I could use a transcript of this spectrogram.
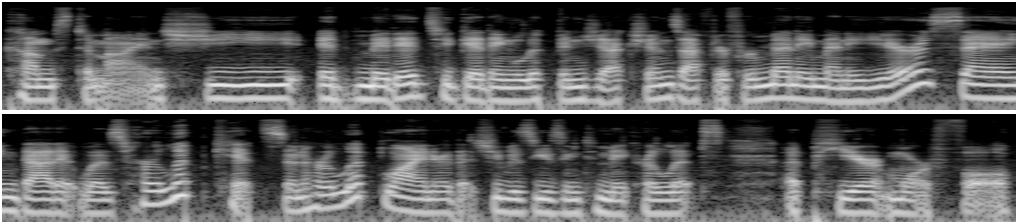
comes to mind. She admitted to getting lip injections after for many, many years, saying that it was her lip kits and her lip liner that she was using to make her lips appear more full.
